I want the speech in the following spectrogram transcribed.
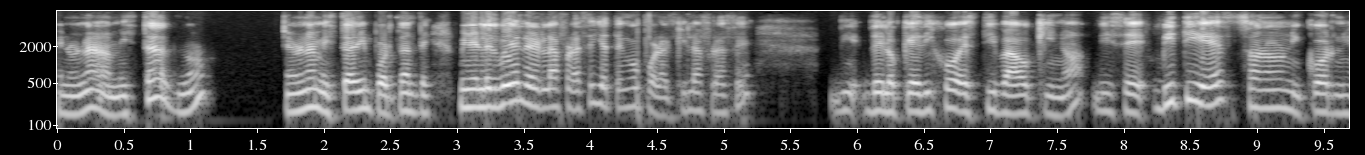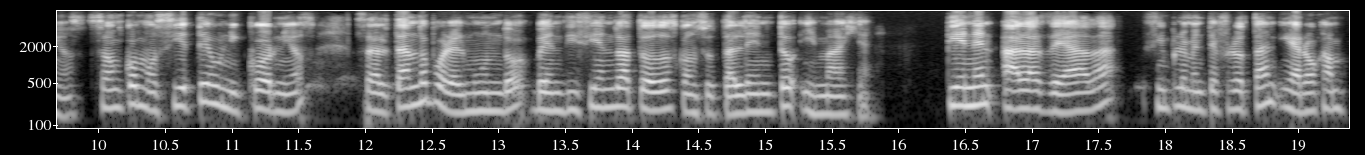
en una amistad, ¿no? En una amistad importante. Miren, les voy a leer la frase, ya tengo por aquí la frase de lo que dijo Steve Aoki, ¿no? Dice, BTS son unicornios, son como siete unicornios saltando por el mundo, bendiciendo a todos con su talento y magia. Tienen alas de hada, simplemente frotan y arrojan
